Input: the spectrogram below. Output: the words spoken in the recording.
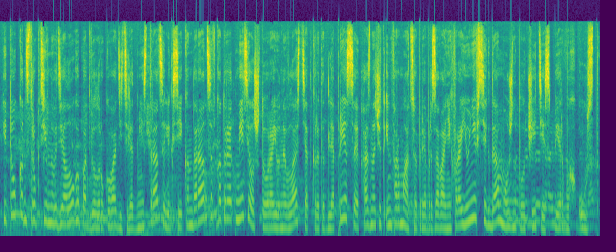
Итог конструктивного диалога подвел руководитель администрации Алексей Конdoранцев, который отметил, что районные власти открыты для прессы, а значит информацию о преобразованиях в районе всегда можно получить из первых уст.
